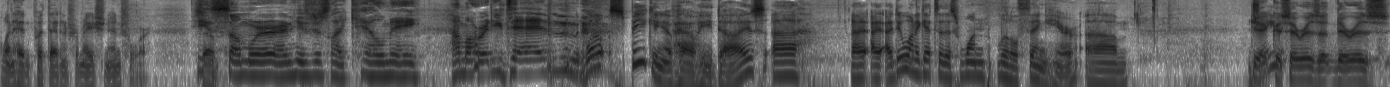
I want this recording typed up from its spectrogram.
went ahead and put that information in for. He's So, somewhere and he's just like, kill me. I'm already dead. well, speaking of how he dies, uh, I, I- I do want to get to this one little thing here. Um, Yeah, because there is a there is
